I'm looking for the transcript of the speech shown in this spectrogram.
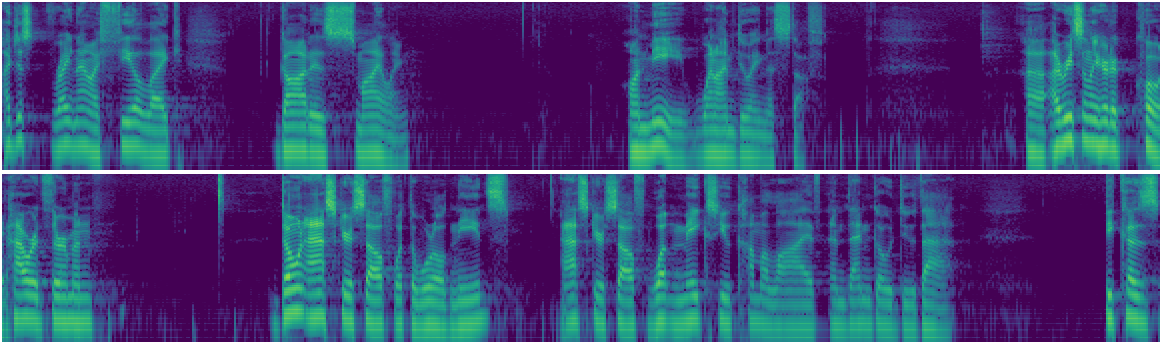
I just, right now, I feel like God is smiling on me when I'm doing this stuff. Uh, I recently heard a quote, Howard Thurman Don't ask yourself what the world needs. Ask yourself what makes you come alive, and then go do that because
